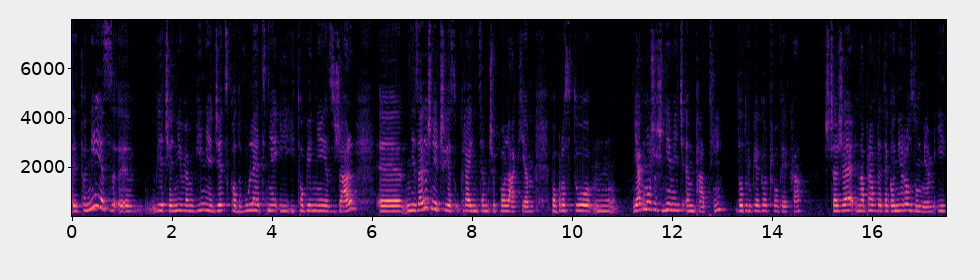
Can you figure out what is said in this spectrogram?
Y, to nie jest, y, wiecie, nie wiem, ginie dziecko dwuletnie i, i tobie nie jest żal. Y, niezależnie czy jest Ukraińcem czy Polakiem, po prostu mm, jak możesz nie mieć empatii do drugiego człowieka? Szczerze, naprawdę tego nie rozumiem. I,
